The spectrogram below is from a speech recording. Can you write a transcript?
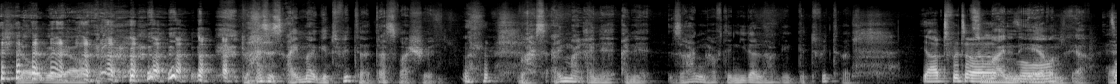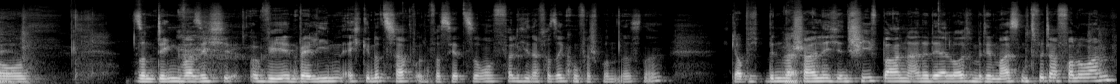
Ich glaube, ja. Du hast es einmal getwittert, das war schön. Du hast einmal eine, eine sagenhafte Niederlage getwittert. Ja, Twitter. Zu meinen so, Ehren, ja. So, so ein Ding, was ich irgendwie in Berlin echt genutzt habe und was jetzt so völlig in der Versenkung verschwunden ist, ne? Ich glaube, ich bin ja. wahrscheinlich in Schiefbahn einer der Leute mit den meisten Twitter-Followern.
